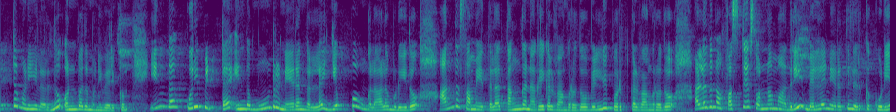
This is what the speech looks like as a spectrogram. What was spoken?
எட்டு மணியிலிருந்து ஒன்பது மணி வரைக்கும். இந்த குறிப்பிட்ட இந்த மூன்று நேரங்களில் எப்போ உங்களால் முடியுதோ அந்த சமயத்தில் தங்க நகைகள் வாங்குறது வாங்குறதோ வெள்ளி பொருட்கள் வாங்குறதோ அல்லது நான் ஃபஸ்ட்டே சொன்ன மாதிரி வெள்ளை நிறத்தில் இருக்கக்கூடிய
